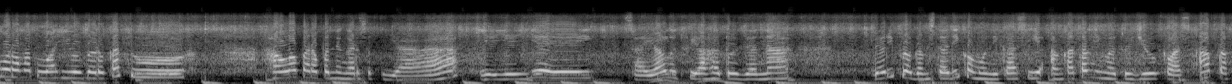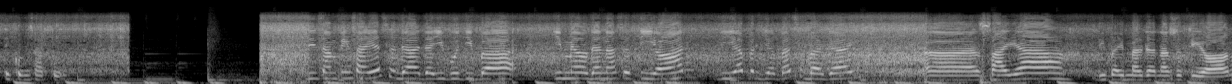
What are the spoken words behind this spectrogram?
warahmatullahi wabarakatuh. Halo para pendengar setia. Ye ye ye. Saya Lutfi Ahatuzana dari program studi komunikasi angkatan 57 kelas A praktikum 1. Di samping saya sudah ada Ibu Diba Imelda Nasution. Dia berjabat sebagai Eh, saya Diba Imelda Nasution.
